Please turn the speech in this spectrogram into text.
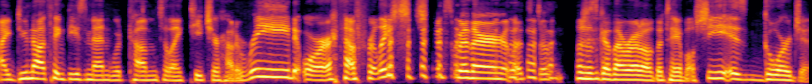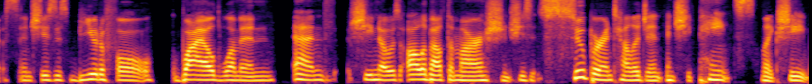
I do not think these men would come to like teach her how to read or have relationships with her. Let's just let's just get that right off the table. She is gorgeous and she's this beautiful wild woman and she knows all about the marsh and she's super intelligent and she paints like she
